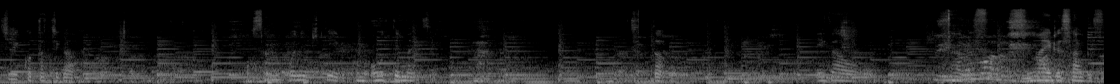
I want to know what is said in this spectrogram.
ちゃい子たちがお散歩に来ているこの大手町。ちょっと笑顔サービススマイルサービス。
